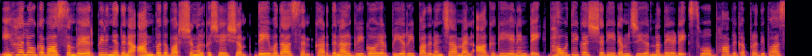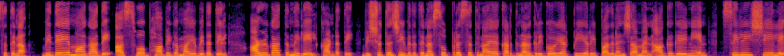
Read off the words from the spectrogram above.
ഇഹലോകവാസം വേർപിരിഞ്ഞതിന് അൻപത് വർഷങ്ങൾക്ക് ശേഷം ദേവദാസൻ കർദിനാൾ ഗ്രിഗോയർ പിയറി പതിനഞ്ചാമൻ അഗകിയനിന്റെ ഭൗതിക ശരീരം ജീർണതയുടെ സ്വാഭാവിക പ്രതിഭാസത്തിന് വിധേയമാകാതെ അസ്വാഭാവികമായ വിധത്തിൽ അഴുകാത്ത നിലയിൽ കണ്ടെത്തി. വിശുദ്ധ ജീവിതത്തിന് സുപ്രസിദ്ധനായ കർദിനാൾ ഗ്രിഗോയർ പിയറി പതിനഞ്ചാമൻ അഗഗേനിയൻ സിലീഷ്യയിലെ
